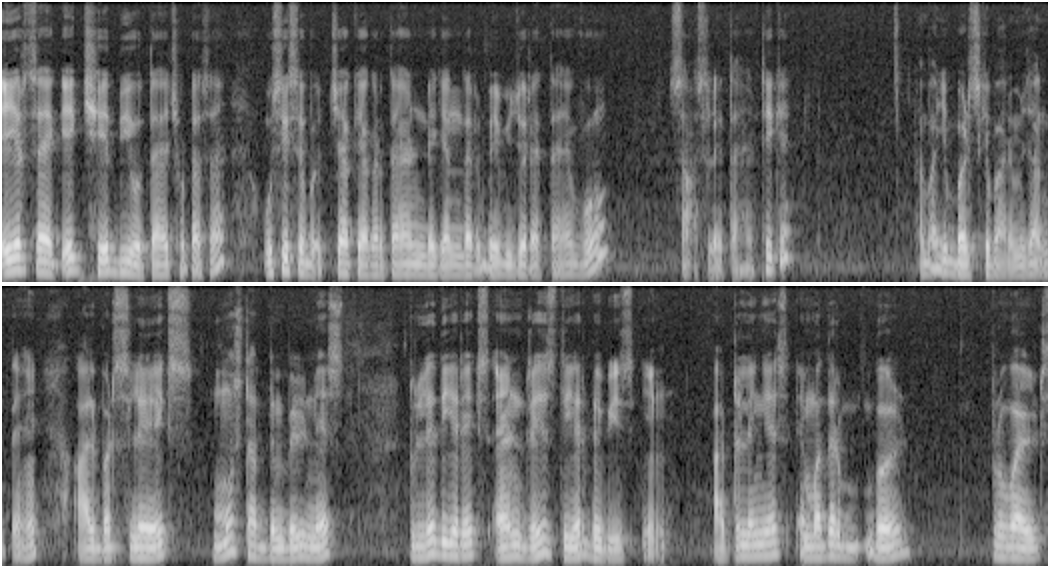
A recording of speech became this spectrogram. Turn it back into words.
एयर सैक एक छेद भी होता है छोटा सा, उसी से बच्चा क्या करता है, अंडे के अंदर बेबी जो रहता है, वो सांस लेता है, ठीक है? अब आइए बर्ड्स के बारे में जानते हैं। All birds legs most of them build nest to lay their eggs and raise their babies in after language a mother bird provides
